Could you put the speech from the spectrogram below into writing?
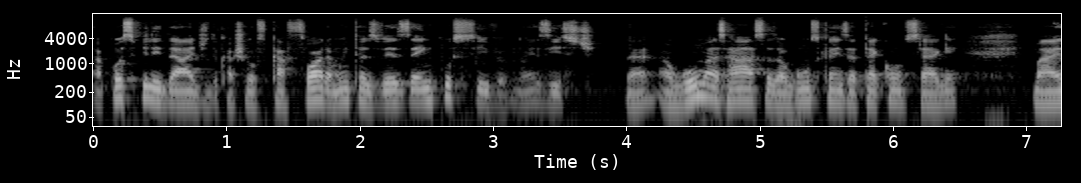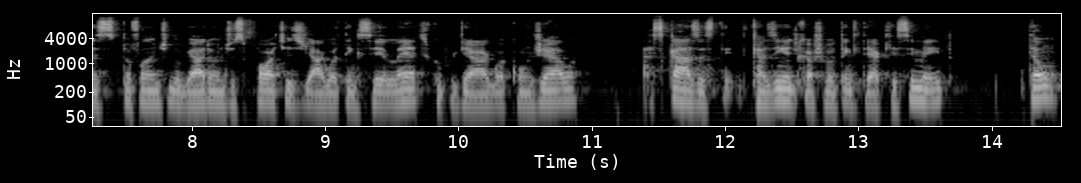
a possibilidade do cachorro ficar fora muitas vezes é impossível, não existe. Né? Algumas raças, alguns cães até conseguem, mas estou falando de lugar onde os potes de água tem que ser elétrico, porque a água congela. As casas, casinha de cachorro tem que ter aquecimento. Então,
